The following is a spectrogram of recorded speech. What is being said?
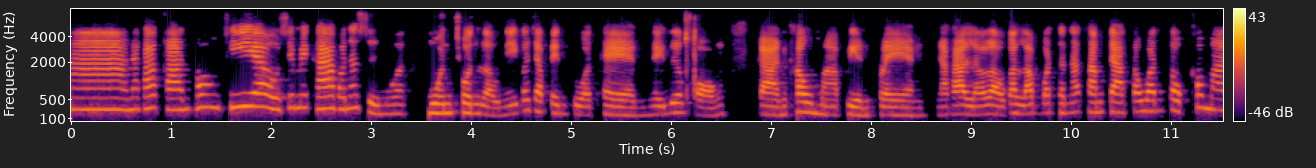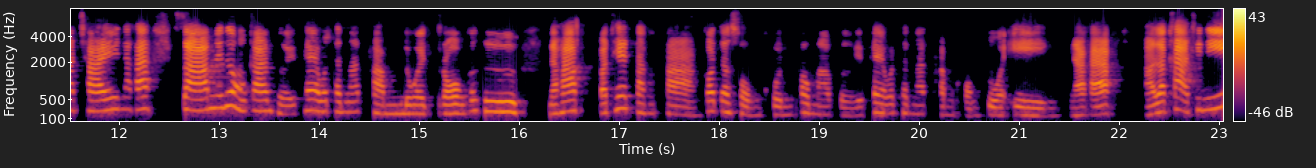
ณานะคะ การท่องเที่ยวใช่ไหมคะ เพราะนั้นสื่อมวลมวลชนเหล่านี้ก็จะเป็นตัวแทนในเรื่องของการเข้ามาเปลี่ยนแปลงนะคะ แล้วเราก็รับวัฒนธรรมจากตะวันตกเข้ามาใช้นะคะสามในเรื่องของการเผยแพร่วัฒนธรรมโดยตรงก็คือนะคะ ประเทศต่างๆก็จะส่งคนเข้ามาเผยแพร่วัฒนธรรมของตัวเองนะคะ เอาละค่ะทีนี้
